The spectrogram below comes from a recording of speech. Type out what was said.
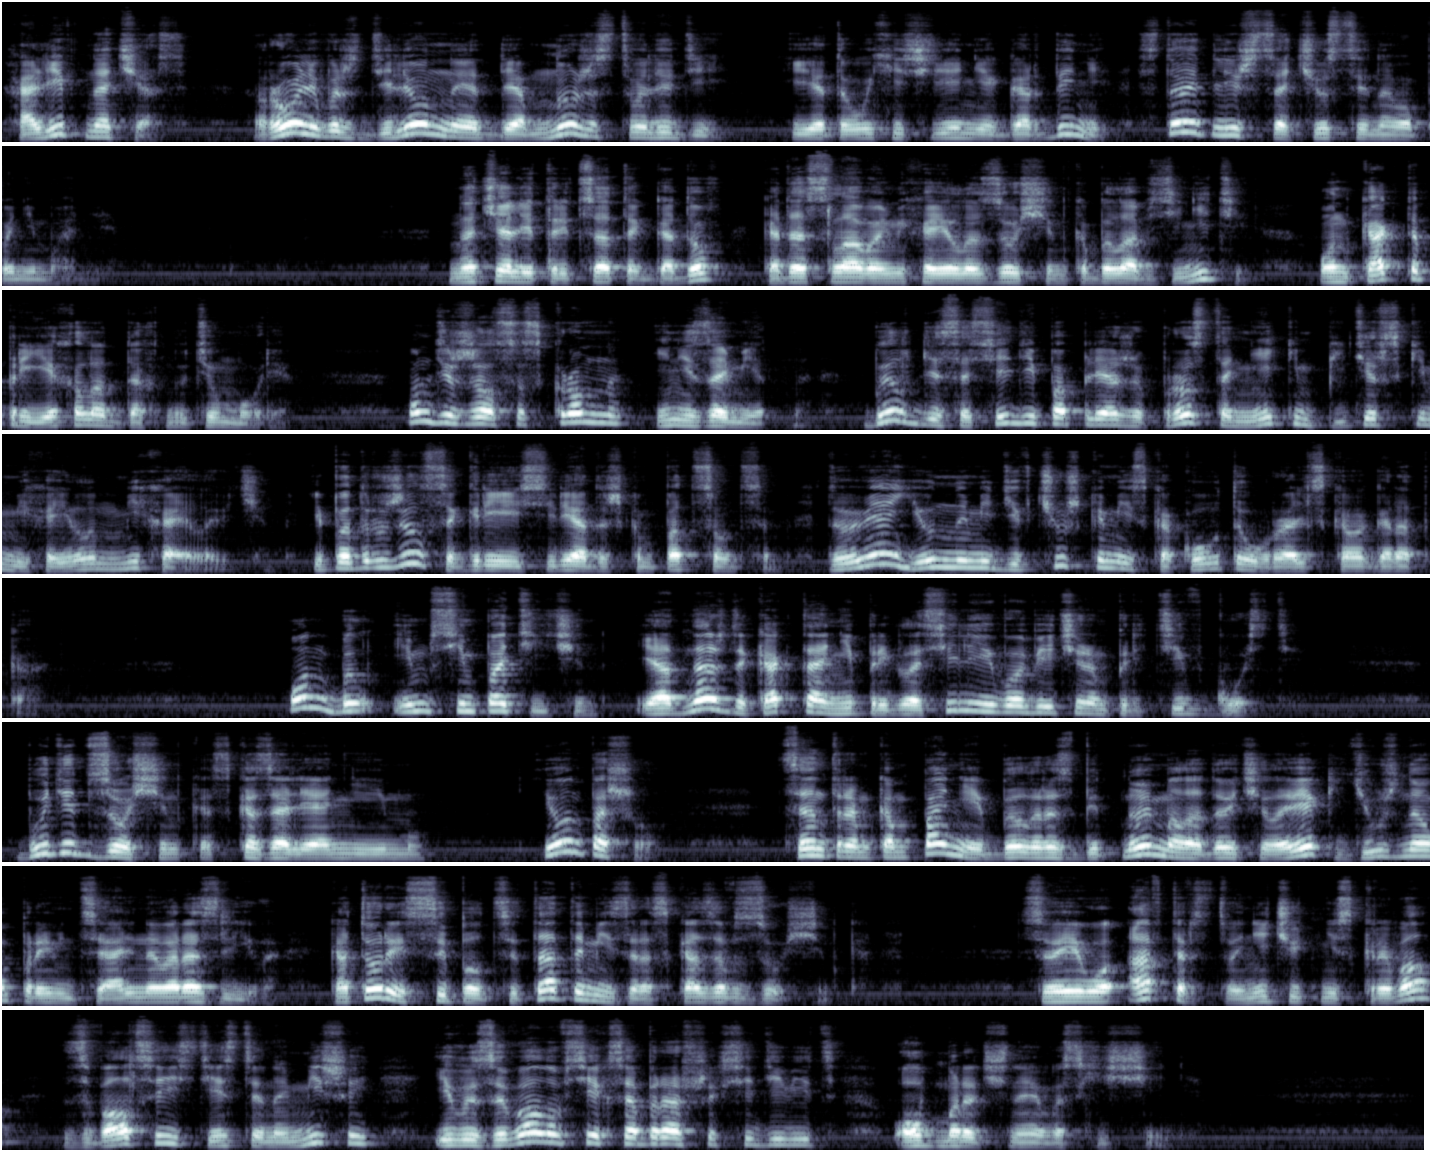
Халиф на час – роль вожделенная для множества людей, и это ухищрение гордыни стоит лишь сочувственного понимания. В начале 30-х годов, когда слава Михаила Зощенко была в зените, он как-то приехал отдохнуть у моря. Он держался скромно и незаметно, был для соседей по пляжу просто неким питерским Михаилом Михайловичем и подружился, греясь рядышком под солнцем, двумя юными девчушками из какого-то уральского городка. Он был им симпатичен, и однажды как-то они пригласили его вечером прийти в гости. «Будет Зощенко», — сказали они ему. И он пошел. Центром компании был разбитной молодой человек южного провинциального разлива, который сыпал цитатами из рассказов Зощенко. Своего авторства ничуть не скрывал, звался, естественно, Мишей и вызывал у всех собравшихся девиц обморочное восхищение.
